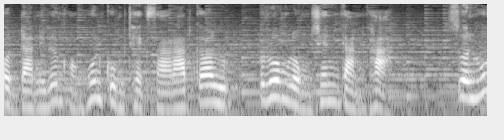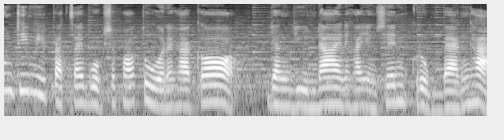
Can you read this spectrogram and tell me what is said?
กดดันในเรื่องของหุ้นกลุ่มเทคสหรัฐก็ร่วงลงเช่นกันค่ะ ส่วนหุ้นที่มีปัจจัยบวกเฉพาะตัวนะคะก็ ยังยืนได้นะคะ อย่างเช่นกลุ่มแบงค์ค่ะ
